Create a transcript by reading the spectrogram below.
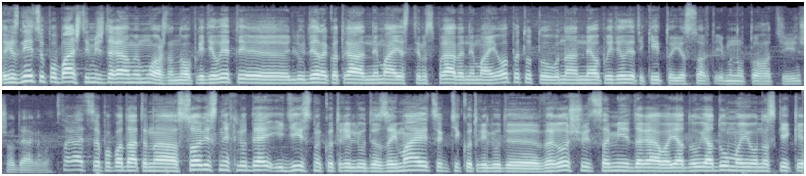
Різницю побачити між деревами можна, але оприділити е, людина, яка не має з тим справи, не має опиту, то вона не оприділить, який то є сорт іменно того чи іншого дерева. Старатися попадати на совісних людей і дійсно, котрі люди займаються, ті, котрі люди вирощують самі дерева. Я, я думаю, наскільки,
